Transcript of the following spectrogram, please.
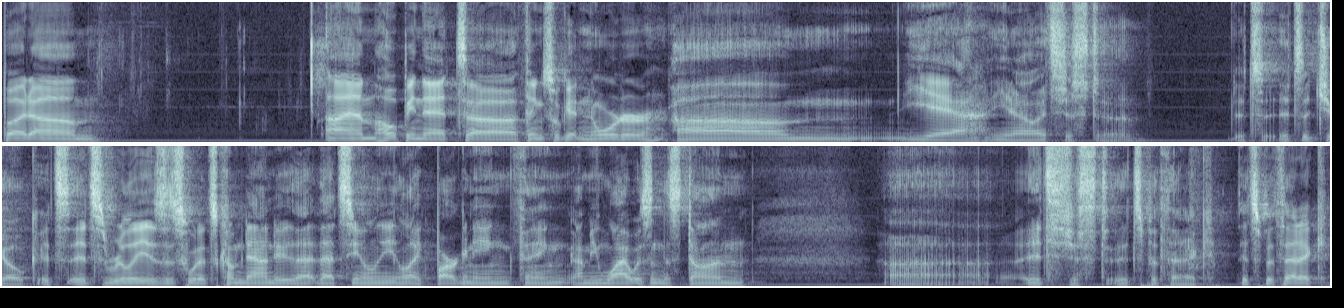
but um, I am hoping that uh, things will get in order. Um, yeah, you know, it's just a, it's it's a joke. It's it's really is this what it's come down to? That that's the only like bargaining thing. I mean, why wasn't this done? Uh, it's just it's pathetic. It's pathetic.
